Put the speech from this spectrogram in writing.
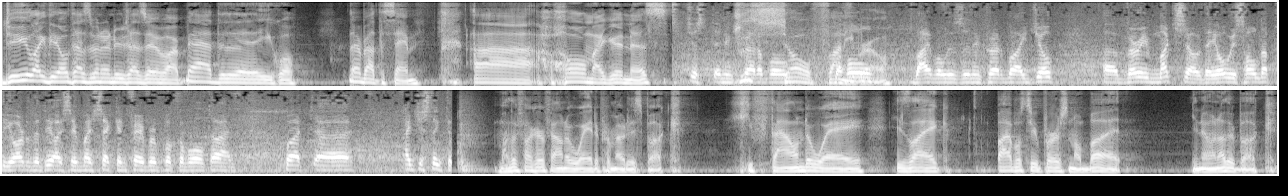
Do you like the Old Testament or New Testament more? Nah, they're, they're equal. They're about the same. Uh, oh my goodness. just an incredible. so funny, the whole bro. Bible is an incredible. I joke uh, very much so. They always hold up the Art of the Deal. I say my second favorite book of all time, but uh, I just think that Motherfucker found a way to promote his book. He found a way. He's like, Bible's too personal, but you know, another book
